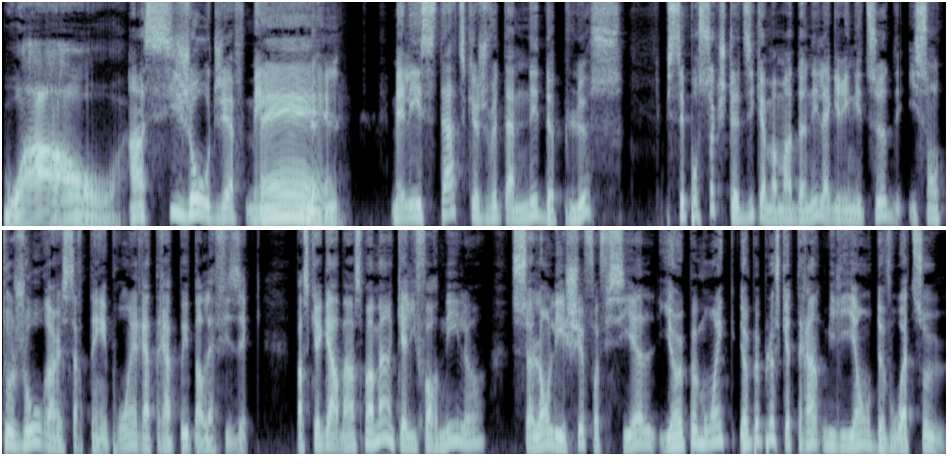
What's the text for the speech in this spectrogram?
Wow! En six jours, Jeff. Mais, Hein? le- mais les stats que je veux t'amener de plus, puis c'est pour ça que je te dis qu'à un moment donné, la grénitude, ils sont toujours à un certain point rattrapés par la physique. Parce que, regarde, en ce moment, en Californie, là, selon les chiffres officiels, il y a un peu, moins, un plus que 30 millions de voitures.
